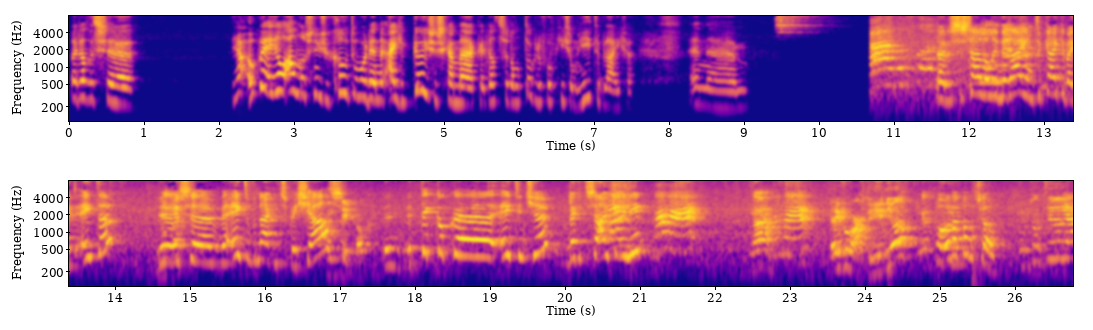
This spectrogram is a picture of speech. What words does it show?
Maar dat is eh, ja, ook weer heel anders nu ze groter worden en er eigen keuzes gaan maken. Dat ze dan toch ervoor kiezen om hier te blijven. En ehm nou, dus ze staan al in de rij om te kijken bij het eten. Dus eh, we eten vandaag iets speciaals. TikTok. Een, een TikTok eh, etentje. Leg het eens uit, Eline. Mama, Ja. Even wachten, Junior. Ik heb Oh, gewoon dat komt zo. een tortilla.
